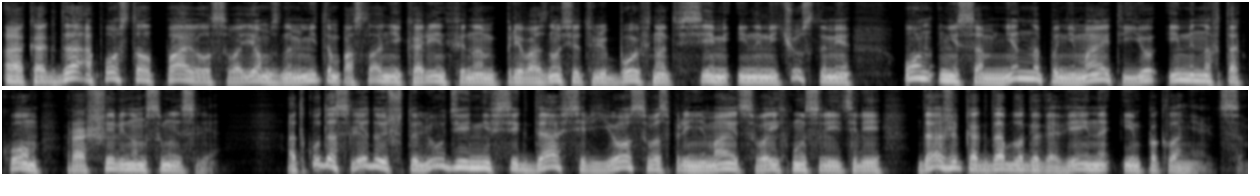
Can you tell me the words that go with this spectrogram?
А когда апостол Павел в своем знаменитом послании Коринфянам превозносит любовь над всеми иными чувствами, он, несомненно, понимает ее именно в таком расширенном смысле, откуда следует, что люди не всегда всерьез воспринимают своих мыслителей, даже когда благоговейно им поклоняются.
